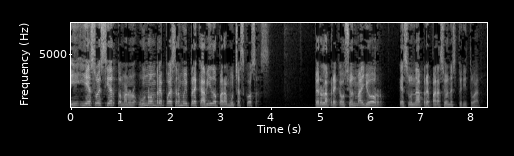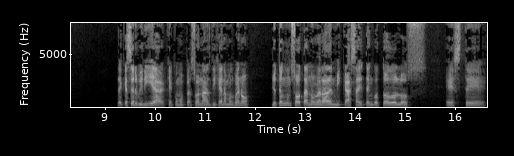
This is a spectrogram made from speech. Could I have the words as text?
Y, eso es cierto, hermano. Un hombre puede ser muy precavido para muchas cosas, pero la precaución mayor es una preparación espiritual. ¿De qué serviría que como personas dijéramos, bueno, yo tengo un sótano, ¿verdad?, en mi casa y tengo todos los, este,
